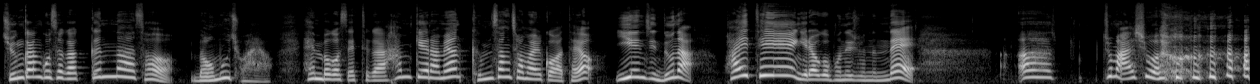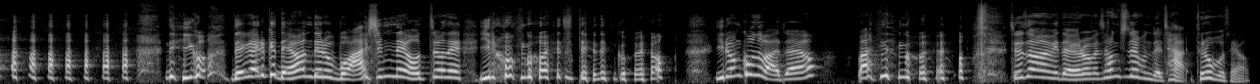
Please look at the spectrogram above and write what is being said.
중간고사가 끝나서 너무 좋아요. 햄버거 세트가 함께라면 금상첨화일 것 같아요. 이엔진 누나, 화이팅! 이라고 보내주셨는데, 아, 좀 아쉬워요. 근데 이거 내가 이렇게 내 맘대로 뭐 아쉽네, 어쩌네, 이런 거 해도 되는 거예요? 이런 코너 맞아요? 맞는 거예요? 죄송합니다. 여러분, 청취자분들. 자, 들어보세요.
